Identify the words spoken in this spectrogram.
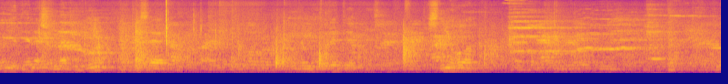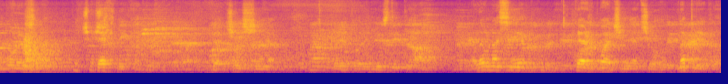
Ну, єдине, що на біді, це будемо говорити уборочна техніка для очищення території міста Києва. Але в нас є теж бачення цього. Наприклад,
